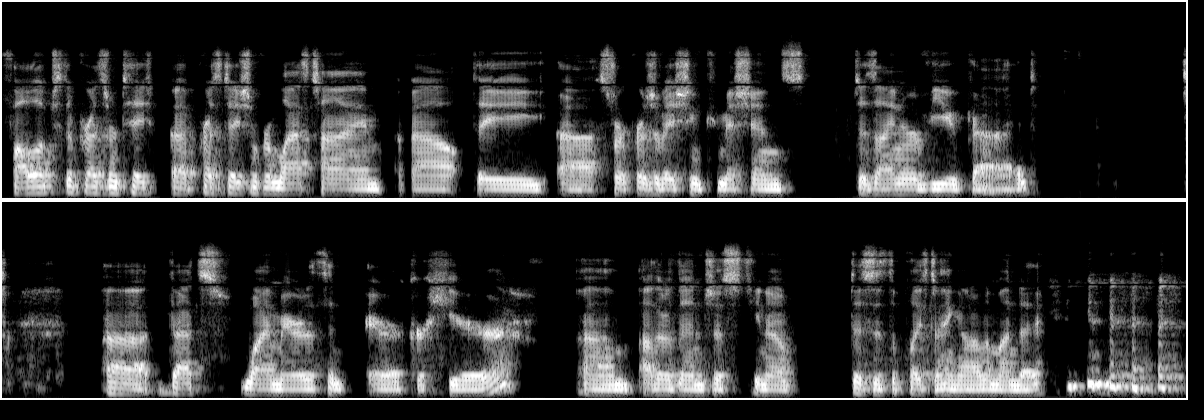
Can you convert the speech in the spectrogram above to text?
follow up to the presentation uh, presentation from last time about the uh, Historic Preservation Commission's design review guide. Uh, that's why Meredith and Eric are here. Um, other than just you know, this is the place to hang out on a Monday.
